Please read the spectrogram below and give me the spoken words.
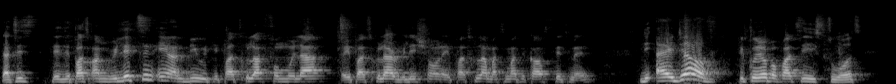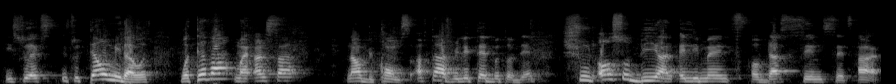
that is, there's a part, I'm relating A and B with a particular formula, or a particular relation, a particular mathematical statement. The idea of the closure property is to what? Is to, ex, is to tell me that what, whatever my answer now becomes, after I've related both of them, should also be an element of that same set R.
